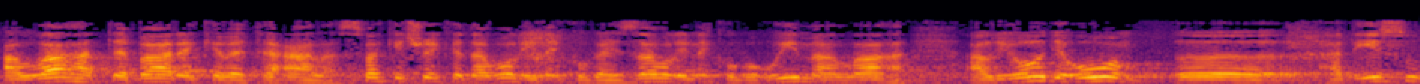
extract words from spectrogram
Allaha te bareke ve ta'ala. Svaki čovjek kada voli nekoga i zavoli nekoga u ime Allaha, ali ovdje u ovom e, hadisu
